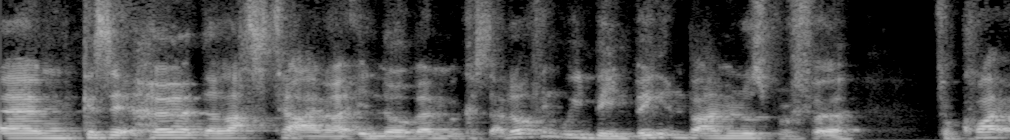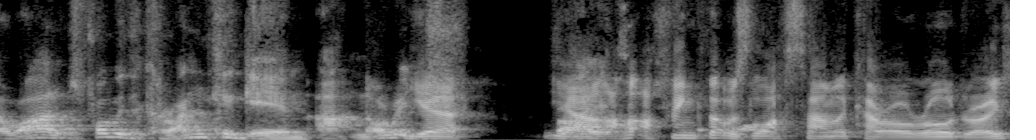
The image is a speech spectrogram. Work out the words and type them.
because um, it hurt the last time in November because I don't think we'd been beaten by Middlesbrough for for quite a while. It was probably the Karanka game at Norwich. Yeah, yeah. I, I think that was the last time at Carrow Road, right?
